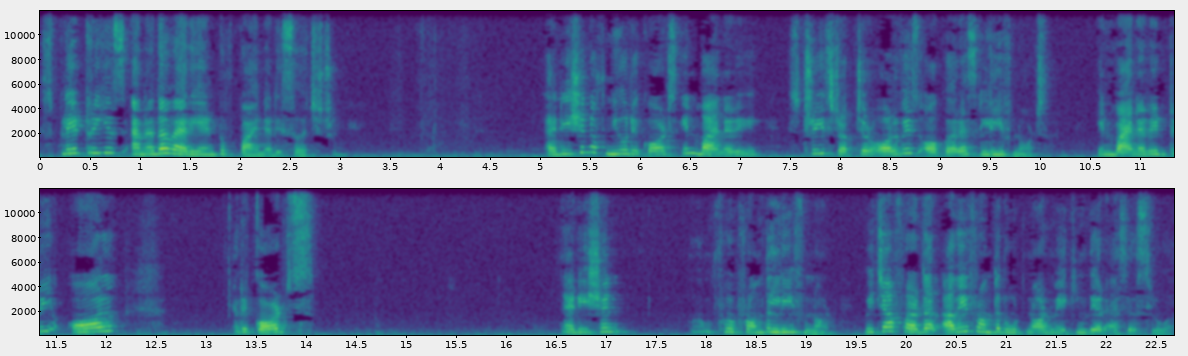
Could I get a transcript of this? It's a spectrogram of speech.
Splay tree is another variant of binary search tree. Addition of new records in binary tree structure always occur as leaf nodes. In binary tree all records addition uh, from the leaf node which are further away from the root node making their access slower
